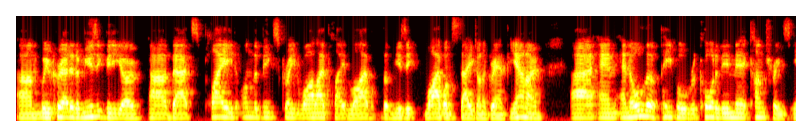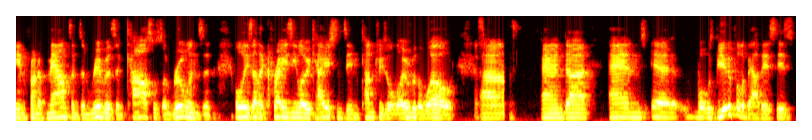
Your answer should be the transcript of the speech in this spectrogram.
Um, we created a music video uh, that played on the big screen while I played live the music live on stage on a grand piano. Uh, and and all the people recorded in their countries in front of mountains and rivers and castles and ruins and all these other crazy locations in countries all over the world. Um, and uh, and uh, what was beautiful about this is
